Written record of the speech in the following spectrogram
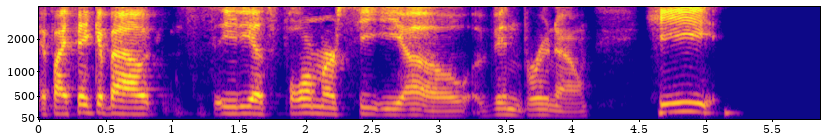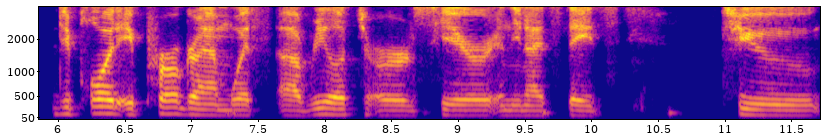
if I think about CEDIA's former CEO, Vin Bruno, he deployed a program with uh, realtors here in the United States to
